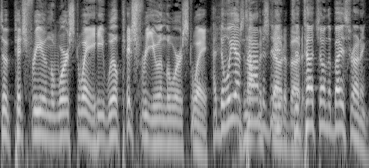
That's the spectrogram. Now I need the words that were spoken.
to pitch for you in the worst way. He will pitch for you in the worst way. Do we have There's time much to, to touch on the base running?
